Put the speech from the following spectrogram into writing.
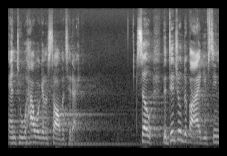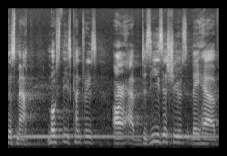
and to how we're going to solve it today. So the digital divide, you've seen this map. Most of these countries are, have disease issues, they have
